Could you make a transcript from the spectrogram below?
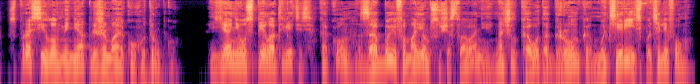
– спросил он меня, прижимая к уху трубку. Я не успел ответить, как он, забыв о моем существовании, начал кого-то громко материть по телефону.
